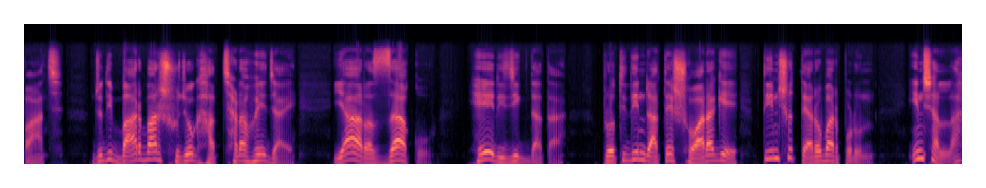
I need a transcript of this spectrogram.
পাঁচ, যদি বারবার সুযোগ হাতছাড়া হয়ে যায়, ইয়া রজ্জাকু, হে রিজিকদাতা, প্রতিদিন রাতে শোয়ার আগে তিনশো তেরো বার পড়ুন। ইনশাল্লাহ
